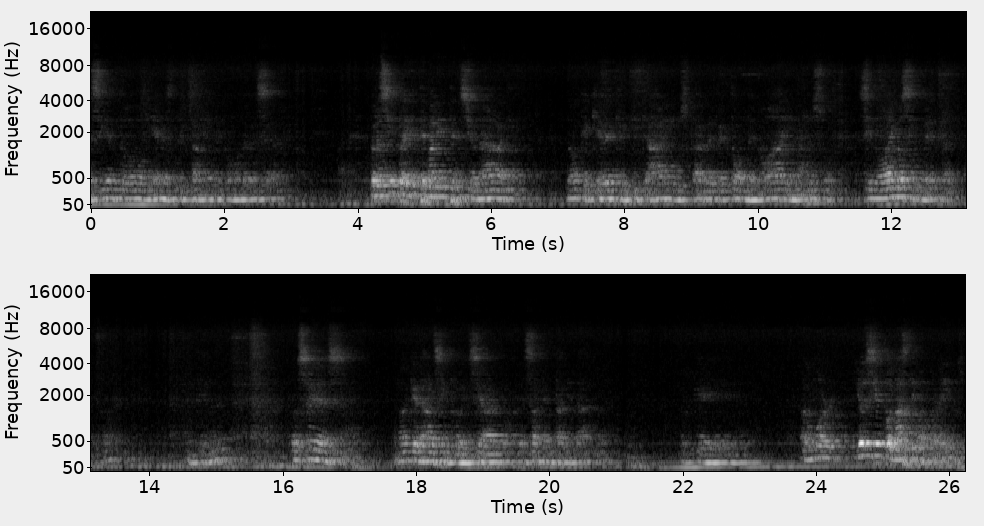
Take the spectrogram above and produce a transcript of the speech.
que siguen todo bien estrictamente como debe ser. Pero siempre hay gente malintencionada ¿no? que quiere criticar y buscar defectos donde no hay incluso. Si no hay, los inventan. ¿no? Entonces, no hay que dejarse influenciar por esa mentalidad. ¿no? Porque a lo mejor yo siento lástima por ellos.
